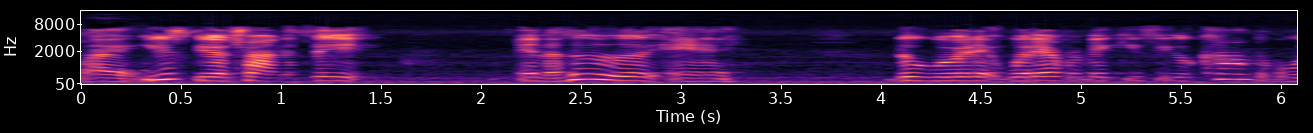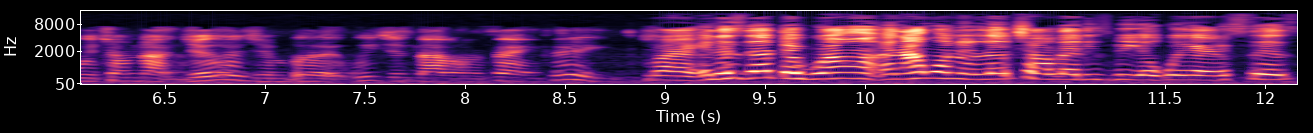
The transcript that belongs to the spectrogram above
Right. You still trying to sit in the hood and do whatever make you feel comfortable, which I'm not judging, but we just not on the same page. Right, and it's nothing wrong. And I want to let y'all ladies be aware, sis.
